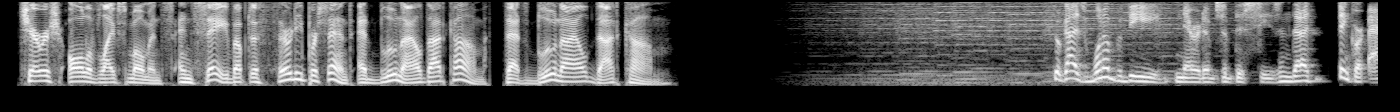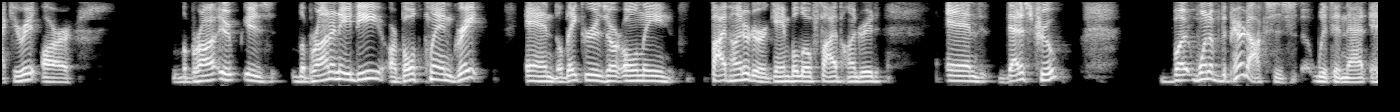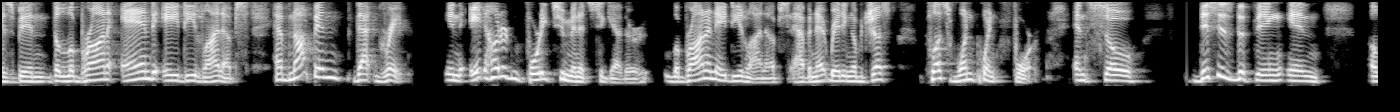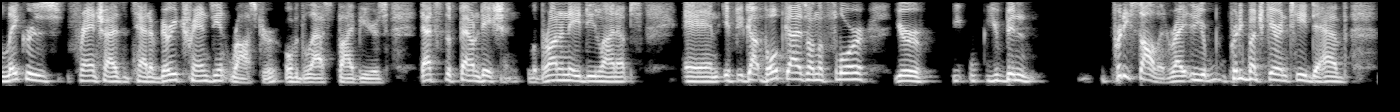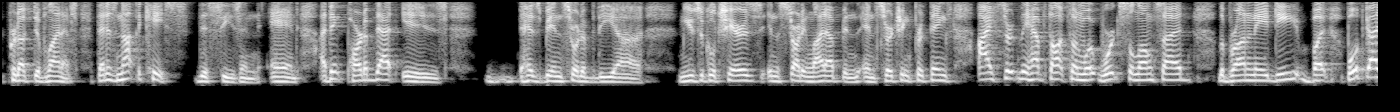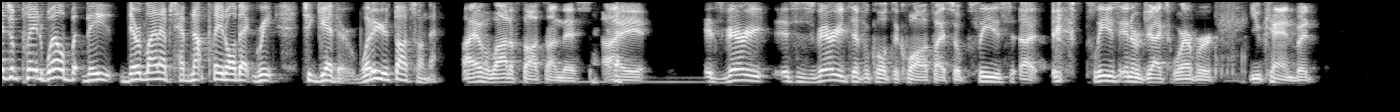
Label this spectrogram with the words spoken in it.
Cherish all of life's moments and save up to 30% at BlueNile.com. That's BlueNile.com. So, guys, one of the narratives of this season that I think are accurate are LeBron er, is LeBron and AD are both playing great, and the Lakers are only 500 or a game below 500, and that is true. But one of the paradoxes within that has been the LeBron and AD lineups have not been that great. In 842 minutes together, LeBron and AD lineups have a net rating of just plus 1.4. And so this is the thing in a Lakers franchise that's had a very transient roster over the last five years. That's the foundation. LeBron and AD lineups. And if you've got both guys on the floor, you're you've been pretty solid, right? You're pretty much guaranteed to have productive lineups. That is not the case this season. And I think part of that is has been sort of the uh, musical chairs in the starting lineup and, and, searching for things. I certainly have thoughts on what works alongside LeBron and AD, but both guys have played well, but they their lineups have not played all that great together. What are your thoughts on that? I have a lot of thoughts on this. I it's very this is very difficult to qualify, so please uh, please interject wherever you can. But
